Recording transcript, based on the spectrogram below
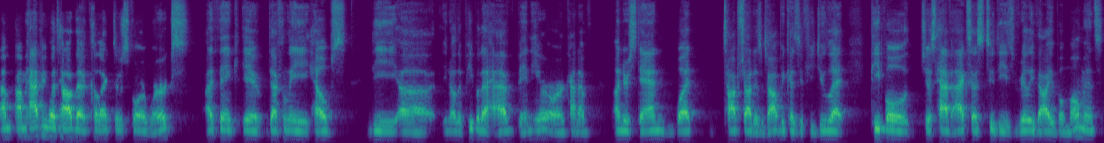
I'm I'm happy with how the collector's score works. I think it definitely helps the uh you know the people that have been here or kind of understand what Top Shot is about because if you do let people just have access to these really valuable moments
